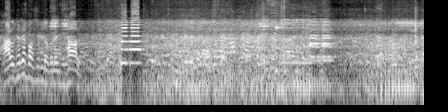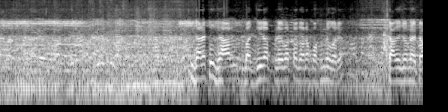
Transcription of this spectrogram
ঝাল খেতে পছন্দ করে, ঝাল। যারা একটু ঝাল বা জিরা ফ্লেভারটা যারা পছন্দ করে, তাদের জন্য এটা।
